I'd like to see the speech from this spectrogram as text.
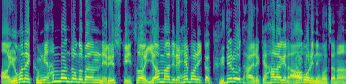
아 요번에 금리 한 번 정도만 내릴 수도 있어. 이 한마디를 해버리니까 그대로 다 이렇게 하락이 나와버리는 거잖아.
